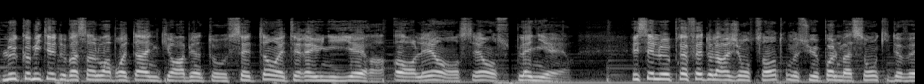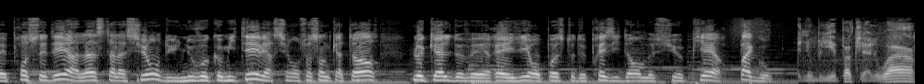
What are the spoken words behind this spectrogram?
Le comité de bassin Loire-Bretagne, qui aura bientôt 7 ans, était réuni hier à Orléans en séance plénière. Et c'est le préfet de la région centre, M. Paul Masson, qui devait procéder à l'installation du nouveau comité version 74, lequel devait réélire au poste de président M. Pierre Pagot. N'oubliez pas que la Loire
